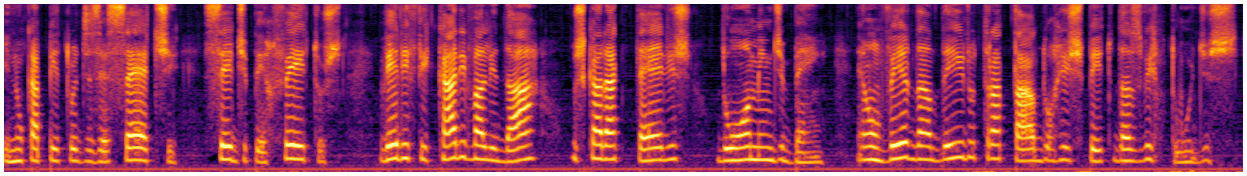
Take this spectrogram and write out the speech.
E no capítulo 17, sede perfeitos, verificar e validar os caracteres do homem de bem. É um verdadeiro tratado a respeito das virtudes.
